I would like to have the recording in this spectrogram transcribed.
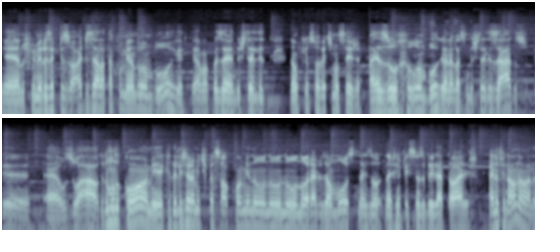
É, nos primeiros episódios ela tá comendo um hambúrguer, que é uma coisa industrializada. Não que o sorvete não seja, mas o, o hambúrguer é um negócio industrializado, super é, usual. Todo mundo come, aquilo ali geralmente o pessoal come no, no, no, no horário do almoço, nas, nas refeições obrigatórias. Aí no final, não, ela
